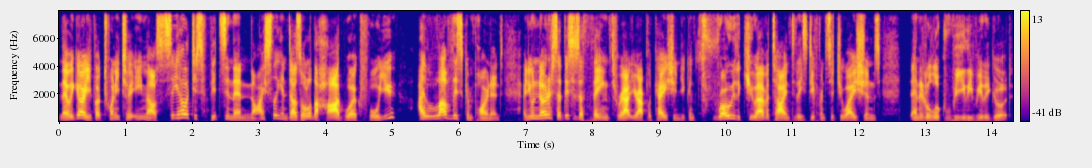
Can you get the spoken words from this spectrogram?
And there we go, you've got 22 emails. See how it just fits in there nicely and does all of the hard work for you? I love this component. And you'll notice that this is a theme throughout your application. You can throw the Q avatar into these different situations and it'll look really, really good.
